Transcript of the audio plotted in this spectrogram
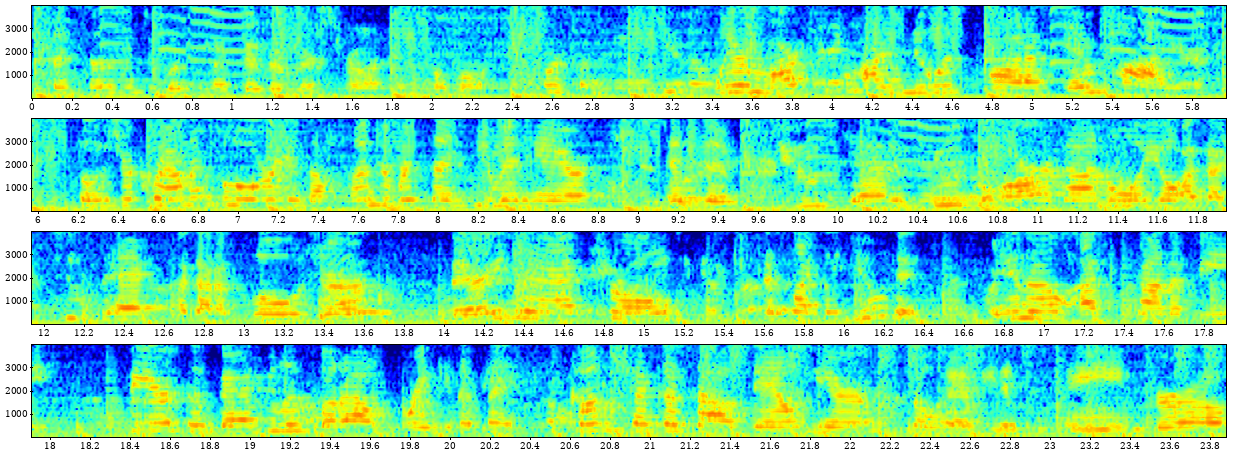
It's like telling me to go to my favorite restaurant and promote. Of course I am. You know, We're marketing our newest product, Empire. So it's your crown and glory. It's 100% human hair. It's infused, yes, infused with argan oil. I got two packs. I got a closure. Very natural. It's like a unit. You know, I can kind of be fierce and fabulous, but out breaking the bank. Come check us out down here. I'm so happy that you came, girl.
